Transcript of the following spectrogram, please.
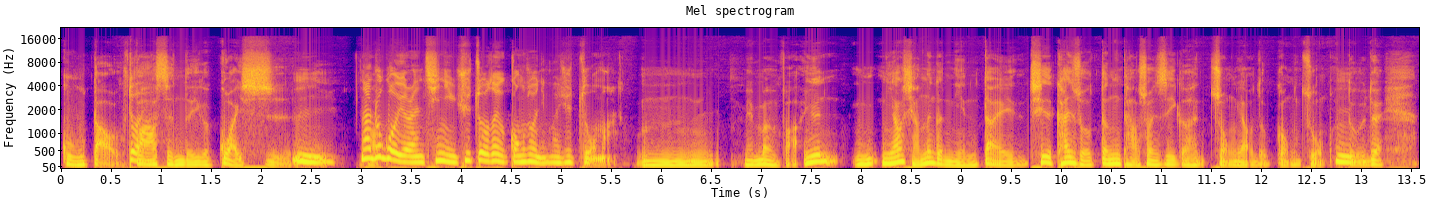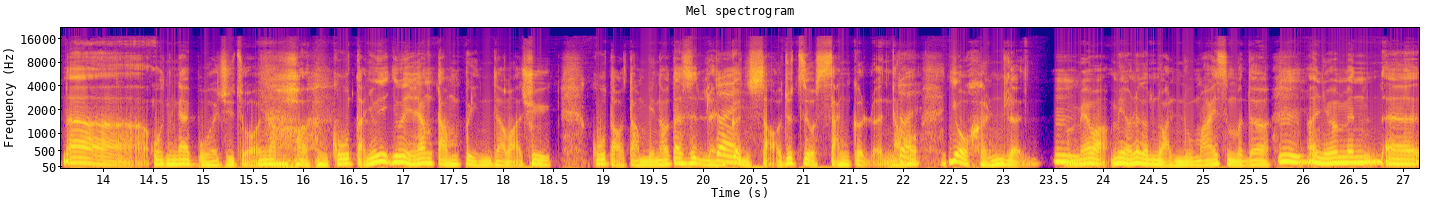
孤岛发生的一个怪事。嗯，那如果有人请你去做这个工作，你会去做吗？嗯。没办法，因为你你要想那个年代，其实看守灯塔算是一个很重要的工作嘛，嗯、对不对？那我应该不会去做，因为很很孤单，因为有点像当兵，你知道吗？去孤岛当兵，然后但是人更少，就只有三个人，然后又很冷。没有没有那个暖炉嘛，还什么的？嗯，那你们呃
